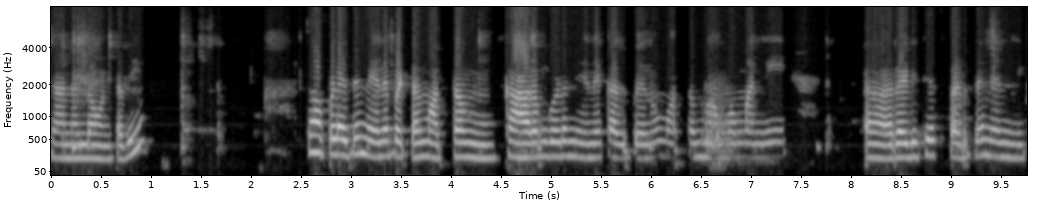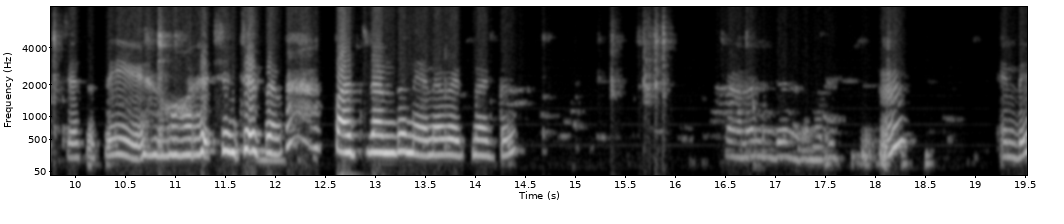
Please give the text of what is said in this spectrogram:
ఛానల్లో ఉంటది. సో అప్పుడైతే నేనే పెట్టాను మొత్తం కారం కూడా నేనే కలిపాను మొత్తం మా అమ్మమ్మ అన్ని రెడీ చేసి పెడితే నేను మిక్స్ చేసేసి ఓవరాక్షన్ చేశాను. పచ్చడి అంతా నేనే పెట్టినట్టు? ఏంటి?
